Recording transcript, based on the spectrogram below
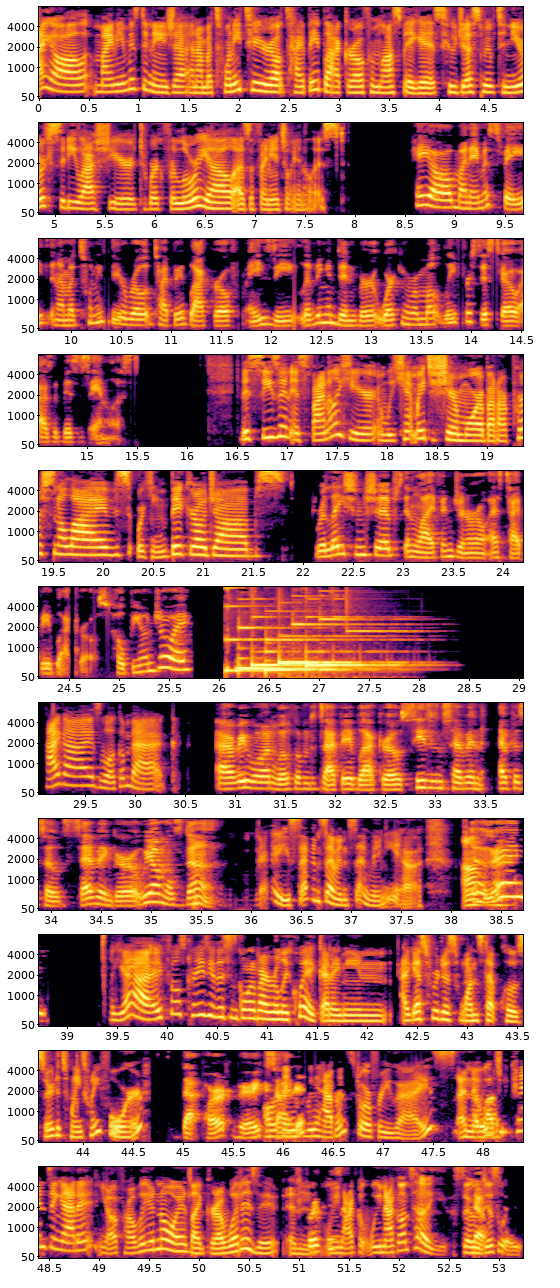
Hi, y'all. My name is Denasia, and I'm a 22 year old type A black girl from Las Vegas who just moved to New York City last year to work for L'Oreal as a financial analyst. Hey, y'all. My name is Faith, and I'm a 23 year old type A black girl from AZ living in Denver, working remotely for Cisco as a business analyst. This season is finally here, and we can't wait to share more about our personal lives, working big girl jobs, relationships, and life in general as type A black girls. Hope you enjoy. Hi, guys. Welcome back. Hi, everyone. Welcome to Type A Black Girls, Season 7, Episode 7, girl. We almost done. Hey, 777. Yeah. Um, okay. Yeah, it feels crazy. This is going by really quick. And I mean, I guess we're just one step closer to 2024 that part. Very excited. All we have in store for you guys. I know we keep hinting at it. Y'all probably annoyed, like, girl, what is it? And we're not we're not gonna tell you. So no. just wait.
